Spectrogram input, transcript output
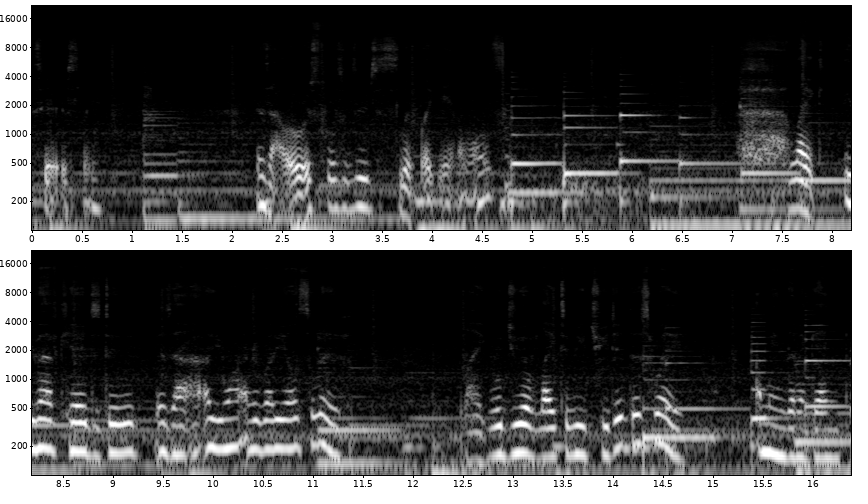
seriously. Is that what we're supposed to do? Just live like animals? like, you have kids, dude. Is that how you want everybody else to live? Like, would you have liked to be treated this way? I mean, then again,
